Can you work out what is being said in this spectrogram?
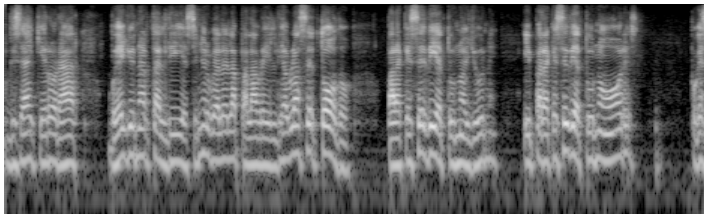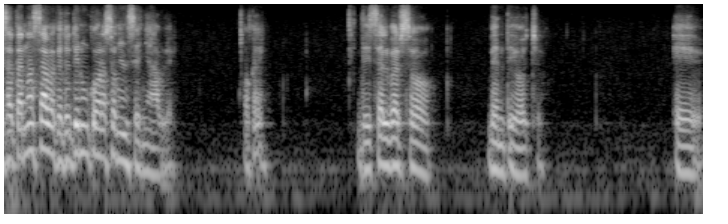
dice, ay, quiero orar, voy a ayunar tal día, Señor, voy a leer la palabra. Y el diablo hace todo para que ese día tú no ayunes y para que ese día tú no ores. Porque Satanás sabe que tú tienes un corazón enseñable. ¿Ok? Dice el verso 28. Eh,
